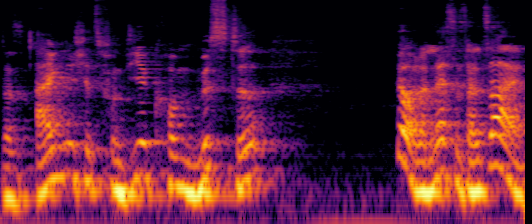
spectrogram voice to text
dass es eigentlich jetzt von dir kommen müsste, Ja, dann lässt es halt sein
